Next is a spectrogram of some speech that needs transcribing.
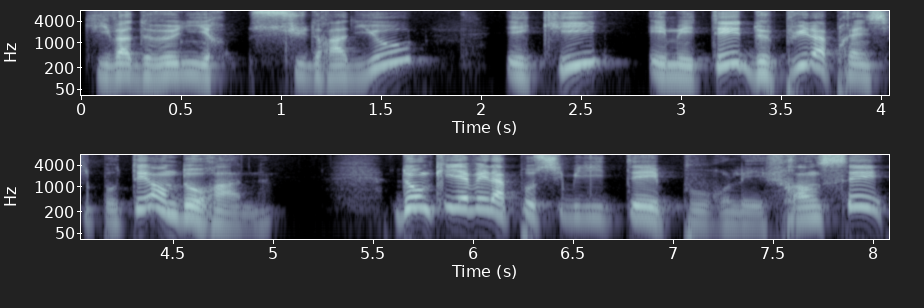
qui va devenir Sud Radio et qui émettait depuis la principauté andorrane. Donc il y avait la possibilité pour les Français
